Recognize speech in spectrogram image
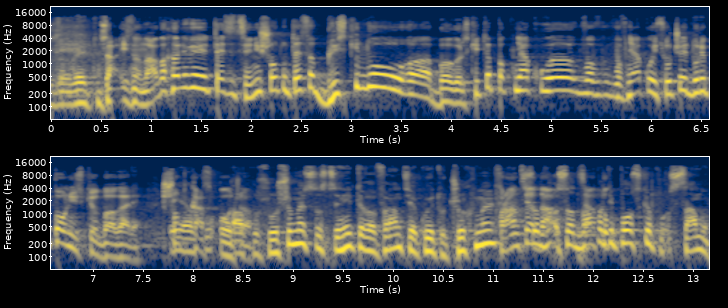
Здравейте! Са, изненадваха ли ви тези цени, защото те са близки до а, българските, пък някога в, в някои случаи дори по-низки от България? Що Е, така се получава? Ако слушаме с цените във Франция, които чухме, Франция, са, да. са два Сега пъти тук- по-скъпо. Само,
